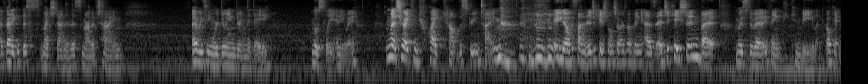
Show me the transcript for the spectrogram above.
i've got to get this much done in this amount of time. Everything we're doing during the day mostly anyway. I'm not sure i can quite count the screen time. You know if it's not an educational show or something as education but most of it i think can be like okay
